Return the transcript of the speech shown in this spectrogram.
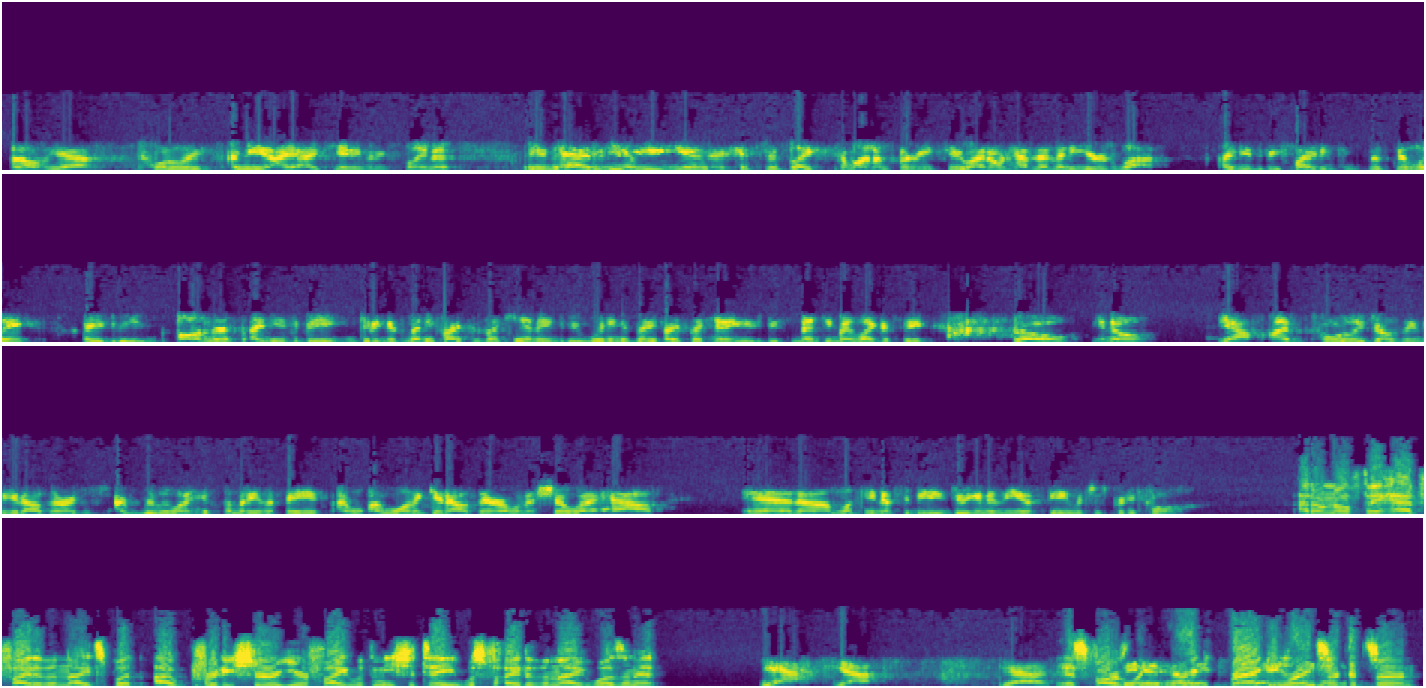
Oh yeah, totally. I mean, I, I can't even explain it. It- uh, you know, you, you, it's just like, come on, I'm 32. I don't have that many years left. I need to be fighting consistently. I need to be on this. I need to be getting as many fights as I can. I need to be winning as many fights as I can. I need to be cementing my legacy. So, you know, yeah, I'm totally jonesing to get out there. I just, I really want to hit somebody in the face. I, I want to get out there. I want to show what I have. And uh, I'm lucky enough to be doing it in the UFC, which is pretty cool. I don't know if they had fight of the nights, but I'm pretty sure your fight with Miesha Tate was fight of the night, wasn't it? Yeah, yeah, yeah. As far as They like bragging rights are concerned.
